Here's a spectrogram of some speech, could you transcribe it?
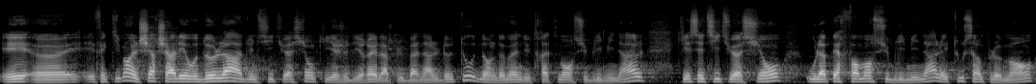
Et euh, effectivement, elle cherche à aller au-delà d'une situation qui est, je dirais, la plus banale de toutes dans le domaine du traitement subliminal, qui est cette situation où la performance subliminale est tout simplement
